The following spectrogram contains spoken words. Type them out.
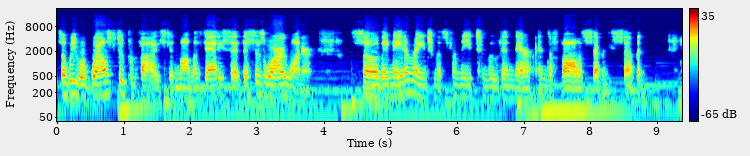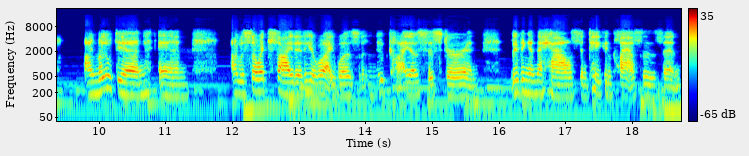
So we were well supervised and mama's daddy said, this is where I want her. So they made arrangements for me to move in there in the fall of 77. I moved in and I was so excited. Here I was, a new O sister and living in the house and taking classes and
